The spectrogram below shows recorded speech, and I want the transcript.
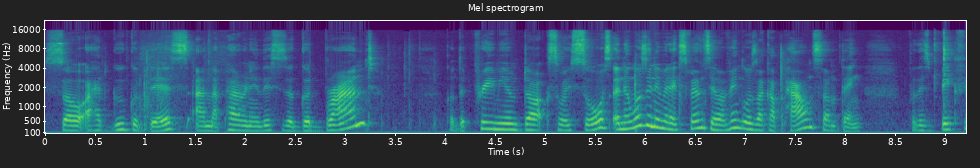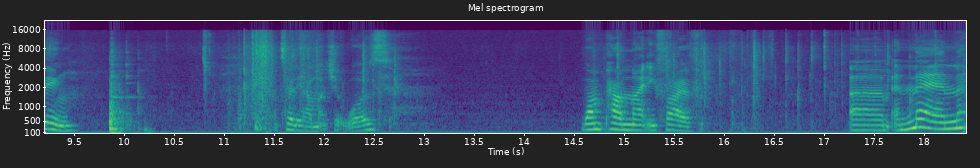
So I had googled this and apparently this is a good brand. Got the premium dark soy sauce and it wasn't even expensive. I think it was like a pound something for this big thing. I'll tell you how much it was. One pound ninety five. Um, and then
